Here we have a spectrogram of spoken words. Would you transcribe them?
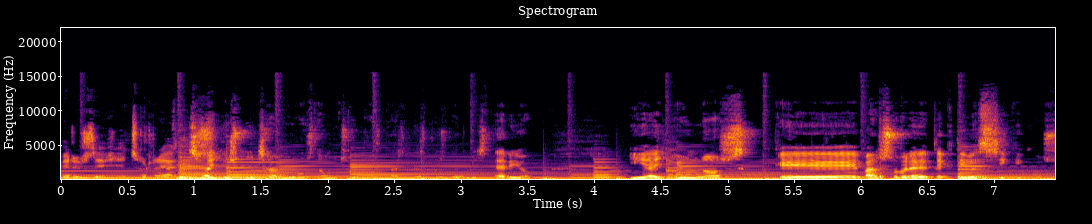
pero es de hechos reales. yo escucho, me gusta mucho el podcast de estos del misterio y hay unos que van sobre detectives psíquicos.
